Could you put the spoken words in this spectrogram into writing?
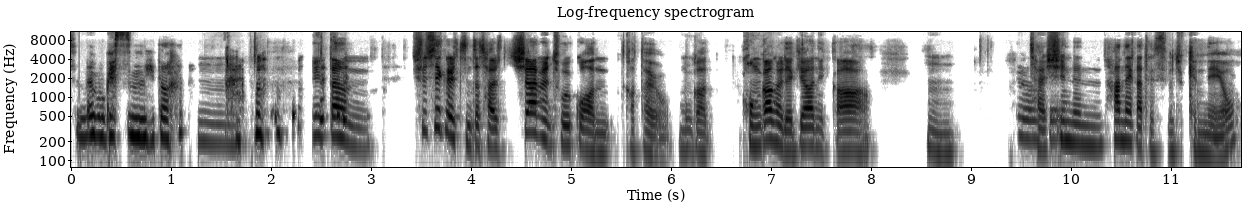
지내보겠습니다. 음, 일단 휴식을 진짜 잘 취하면 좋을 것 같- 같아요. 뭔가 건강을 얘기하니까 음, 잘 그러게. 쉬는 한 해가 됐으면 좋겠네요.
